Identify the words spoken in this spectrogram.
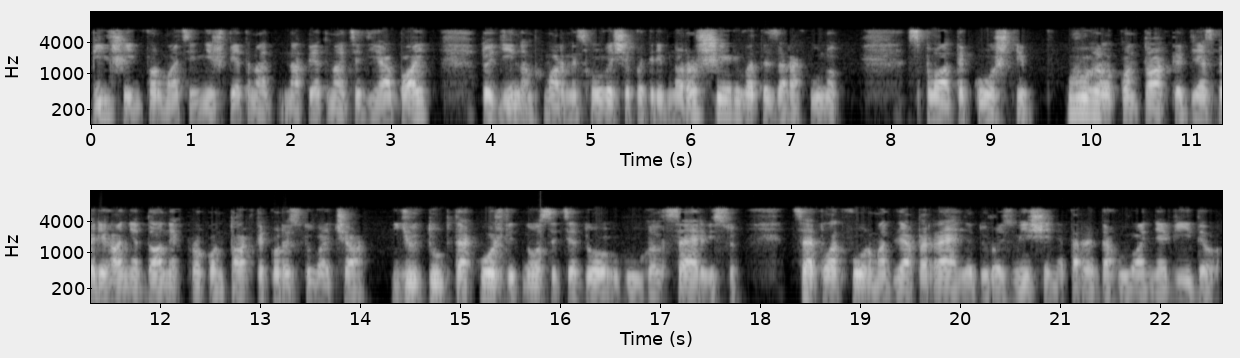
більше інформації, ніж 15, на 15 ГБ, тоді нам хмарне сховище потрібно розширювати за рахунок сплати коштів. Google Контакти для зберігання даних про контакти користувача. YouTube також відноситься до Google сервісу. Це платформа для перегляду, розміщення та редагування відео.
